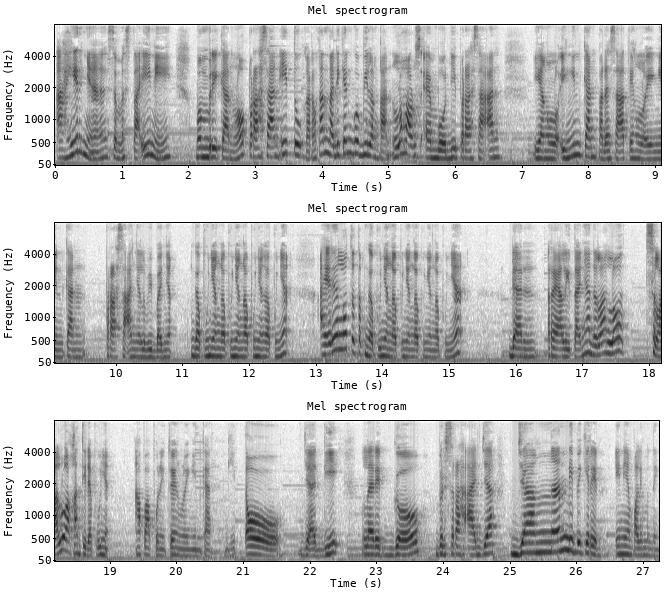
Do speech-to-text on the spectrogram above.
Akhirnya semesta ini memberikan lo perasaan itu. Karena kan tadi kan gue bilang kan lo harus embody perasaan yang lo inginkan. Pada saat yang lo inginkan perasaannya lebih banyak nggak punya nggak punya nggak punya nggak punya akhirnya lo tetap nggak punya nggak punya nggak punya nggak punya. Dan realitanya adalah lo selalu akan tidak punya apa pun itu yang lo inginkan. Gitu jadi let it go berserah aja jangan dipikirin. Ini yang paling penting.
